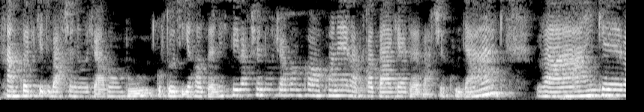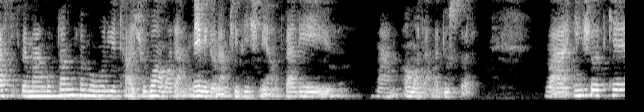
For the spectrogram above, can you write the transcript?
همکاری که تو بخش نوجوان بود گفت او دیگه حاضر نیست توی بخش نوجوان کار کنه و می‌خواد برگرده به بخش کودک. و اینکه وقتی که به من گفتم گفتم به یه تجربه آمادم. نمی‌دونم چی پیش میاد ولی من آمادم و دوست دارم. و این شد که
